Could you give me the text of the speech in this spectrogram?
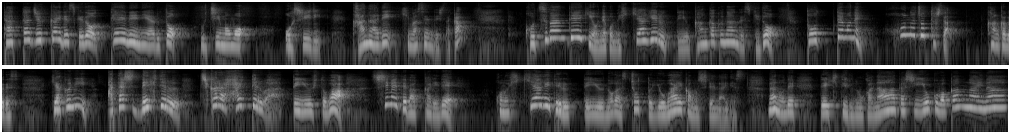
たった10回ですけど丁寧にやると内ももお尻かなりきませんでしたか？骨盤底筋をねこの引き上げるっていう感覚なんですけどとってもねほんのちょっとした感覚です逆に私できてる力入ってるわっていう人は締めてばっかりでこの引き上げてるっていうのがちょっと弱いかもしれないです。なのでできてるのかな私よくわかんないな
